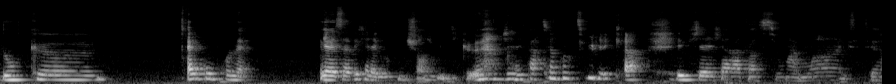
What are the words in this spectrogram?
Donc, elle comprenait. Et elle savait qu'elle avait aucune chance. Je lui ai dit que j'allais partir dans tous les cas et que j'allais faire attention à moi, etc.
